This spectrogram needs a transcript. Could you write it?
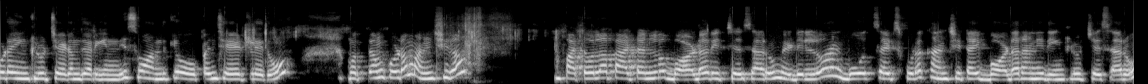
కూడా ఇంక్లూడ్ చేయడం జరిగింది. సో అందుకే ఓపెన్ చేయట్లేదు. మొత్తం కూడా మంచిగా పటోలా ప్యాటర్న్లో బార్డర్ ఇచ్చేసారు మిడిల్లో. అండ్ బోత్ సైడ్స్ కూడా కంచి టైప్ బార్డర్ అనేది ఇంక్లూడ్ చేశారు.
